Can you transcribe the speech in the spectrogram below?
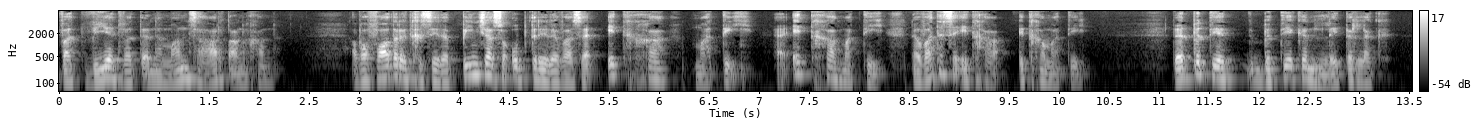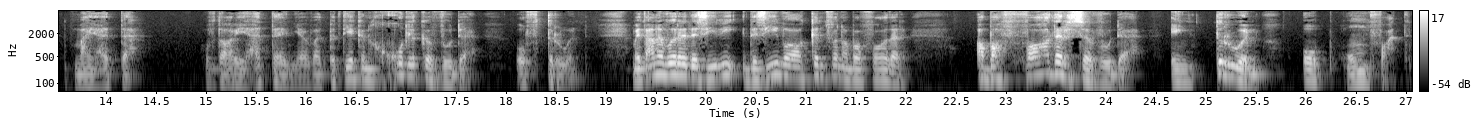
wat weet wat in 'n man se hart aangaan. Maar Vader het gesê dat Pincha se optrede was 'n etgamati, 'n etgamati. Nou wat is 'n etga etgamati? Dit beteken beteken letterlik my hitte of daardie hitte in jou wat beteken goddelike woede of troon. Met ander woorde, dis hierdie dis hier waar 'n kind van Abba Vader Abba Vader se woede en troon op hom vat.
